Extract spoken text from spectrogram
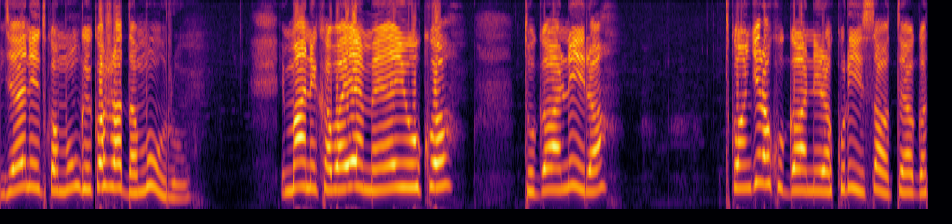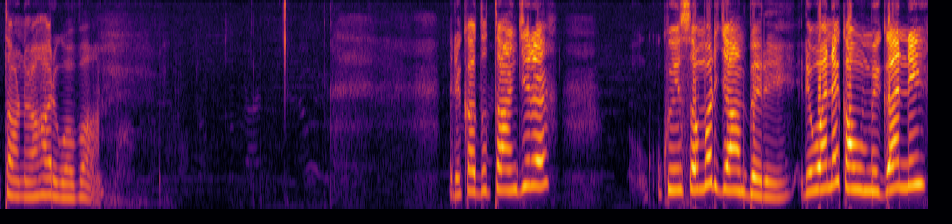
Ngewe nitwa Mungwiko Jean d'Amour. Imana ikaba yemeye yuko tuganira twongera kuganira kuri iyi sabato ya gatanu yahariwe abana reka dutangire ku isomo rya mbere riboneka mu migani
